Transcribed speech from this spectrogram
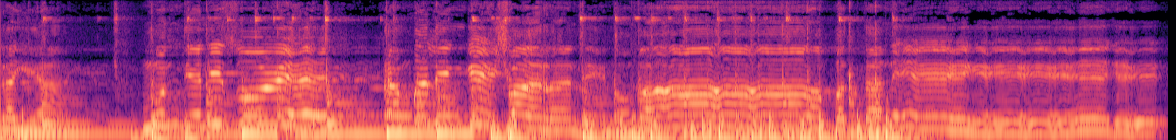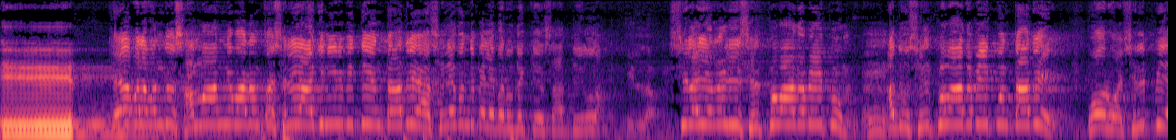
ರಯ್ಯ ಮುಂದೆ ನಿಸುವೆ ಬ್ರಹ್ಮಲಿಂಗೇಶ್ವರ ನೆನುವ ಭಕ್ತನೇ ಕೇವಲ ಒಂದು ಸಾಮಾನ್ಯವಾದಂತಹ ಶಿಲೆಯಾಗಿ ನೀನು ಬಿದ್ದೆ ಅಂತಾದ್ರೆ ಆ ಶಿಲೆಗೊಂದು ಬೆಲೆ ಬರುವುದಕ್ಕೆ ಸಾಧ್ಯ ಇಲ್ಲ. ಇಲ್ಲ. ಶಿಲೆಯಲ್ಲಿ ಶಿಲ್ಪವಾಗಬೇಕು. ಅದು ಶಿಲ್ಪವಾಗಬೇಕು ಅಂತಾದ್ರೆ ಓರ್ವ ಶಿಲ್ಪಿಯ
